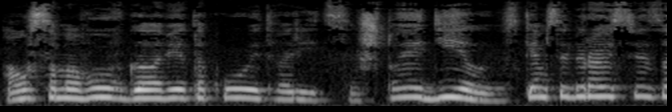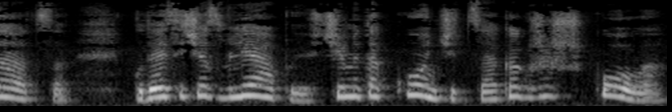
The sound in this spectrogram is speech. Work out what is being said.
А у самого в голове такое творится. Что я делаю? С кем собираюсь связаться? Куда я сейчас вляпаюсь? Чем это кончится? А как же школа?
